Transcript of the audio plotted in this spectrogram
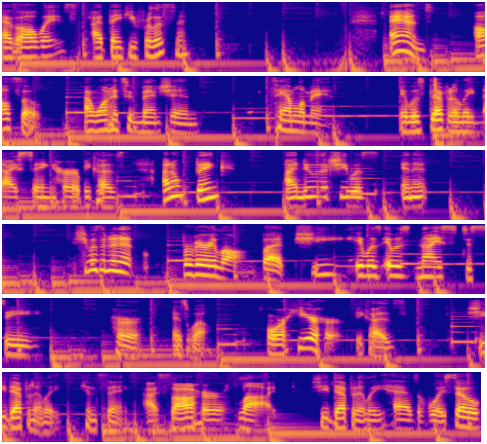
As always, I thank you for listening. And also, I wanted to mention Tamela Mann. It was definitely nice seeing her because I don't think I knew that she was in it. She wasn't in it for very long, but she it was it was nice to see her as well or hear her because she definitely can sing. I saw her live. She definitely has a voice. So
